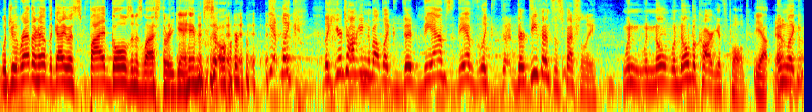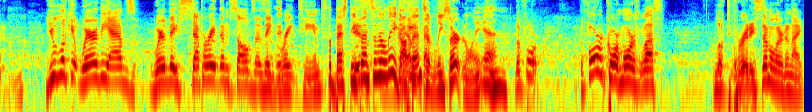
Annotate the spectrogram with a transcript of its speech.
Would you rather have the guy who has five goals in his last three games, or yeah, like like you're talking about like the the Avs, the Avs, like the, their defense especially when when no when no Makar gets pulled. Yep. and like you look at where the Avs where they separate themselves as a great team. it's the best defense in the league, the offensively, defense. certainly. Yeah. The for the forward core more or less looked pretty similar tonight.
